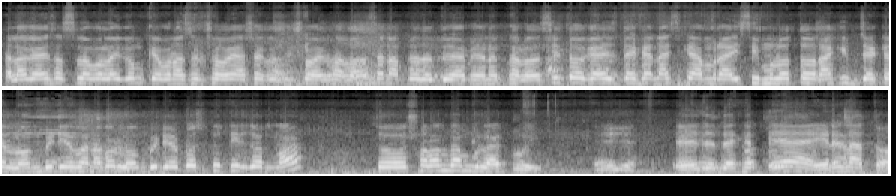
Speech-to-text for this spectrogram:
হ্যালো গাইস আসসালামু আলাইকুম। কেমন আছেন সবাই? আশা করছি সবাই ভালো আছেন। আপনাদের দুই আমি অনেক ভালো আছি। তো গাইস দেখেন আজকে আমরা আইছি মূলত রাকিব যে একটা লং ভিডিও বানাবো। লং ভিডিওর প্রস্তুতির জন্য। তো সরঞ্জামগুলা কই? এই যে। দেখেন এ এটা না তো।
